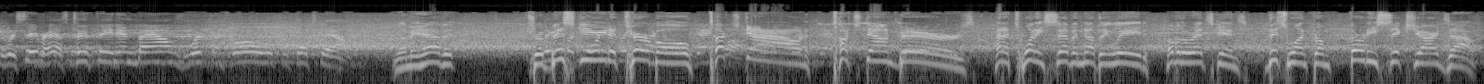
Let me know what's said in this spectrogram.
the receiver has two feet inbounds with control with the touchdown. Let me have it. Trubisky to Turbo, touchdown! Touchdown Bears! Had a 27 0 lead over the Redskins. This one from 36 yards out.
